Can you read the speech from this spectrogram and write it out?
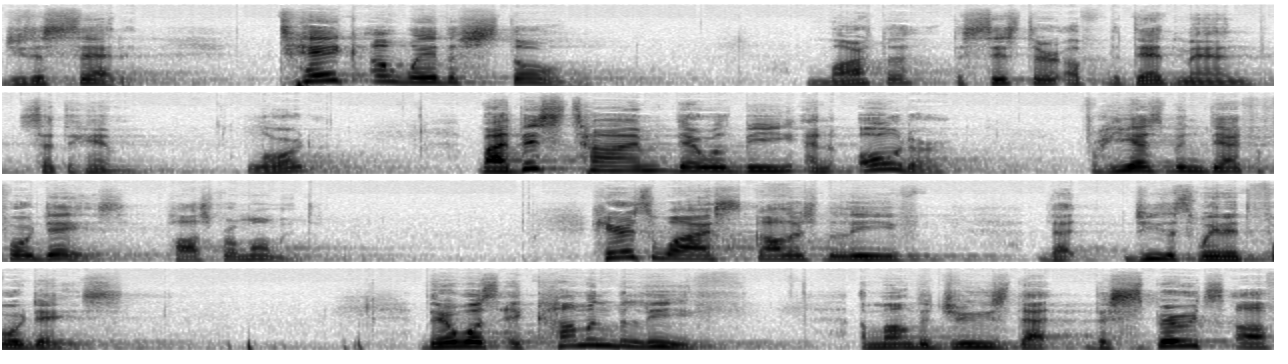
Jesus said, Take away the stone. Martha, the sister of the dead man, said to him, Lord, by this time there will be an odor, for he has been dead for four days. Pause for a moment. Here's why scholars believe that Jesus waited four days. There was a common belief among the Jews that the spirits of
